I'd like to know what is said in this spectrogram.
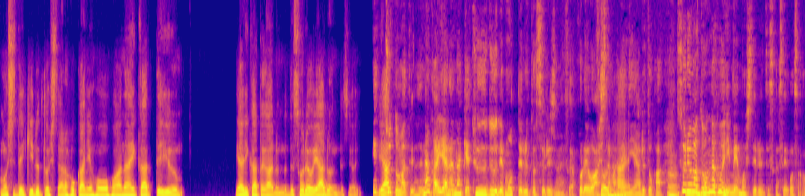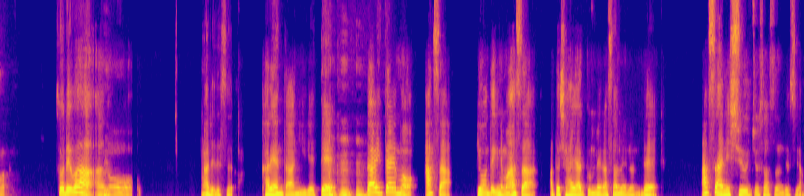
もしできるとしたら他に方法はないかっていうやり方があるので、それをやるんですよ。え、ちやょっと待ってください。なんかやらなきゃ to do で持ってるとするじゃないですか。これを明日までにやるとか。そうはいそれはどんな風にメモしてるんですか、聖子さんは？それは、あの、あれです。カレンダーに入れて、うんうんもう朝、基本的にも朝、私早く目が覚めるんで、朝に集中さすんですよ。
